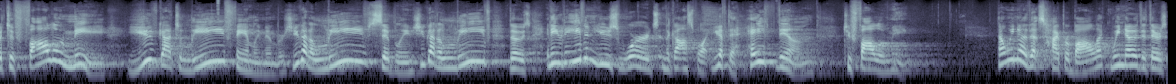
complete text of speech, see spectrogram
But to follow me, you've got to leave family members. You've got to leave siblings. You've got to leave those. And he would even use words in the gospel like, you have to hate them to follow me. Now, we know that's hyperbolic. We know that there's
